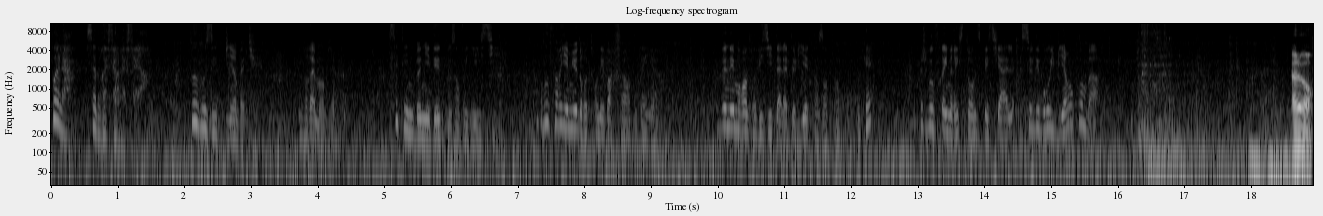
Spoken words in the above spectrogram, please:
Voilà, ça devrait faire l'affaire. Vous vous êtes bien battu. Vraiment bien. C'était une bonne idée de vous envoyer ici. Vous feriez mieux de retourner voir Ford d'ailleurs. Venez me rendre visite à l'atelier de temps en temps, ok? Je vous ferai une ristourne spéciale. Se débrouille bien en combat. Alors,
